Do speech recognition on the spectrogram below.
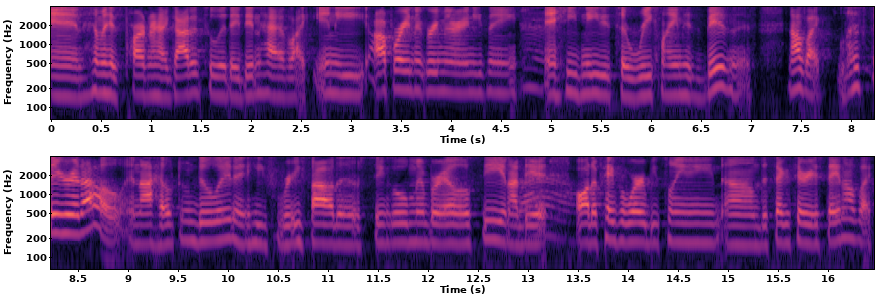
and him and his partner had got into it. They didn't have like any operating agreement or anything, mm. and he needed to reclaim his business. And I was like, let's figure it out. And I helped him do it, and he refiled a single member LLC, and I wow. did all the paperwork between um, the Secretary of State. And I was like,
